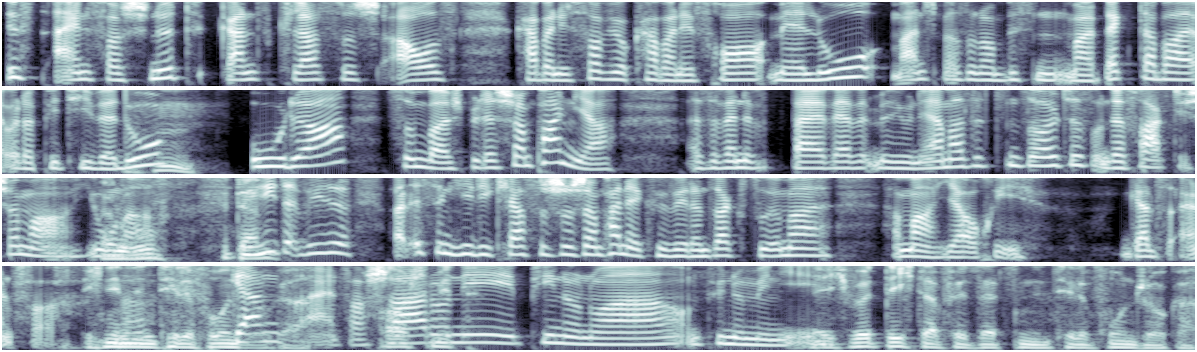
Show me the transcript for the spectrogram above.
ist ein Verschnitt ganz klassisch aus Cabernet Sauvignon, Cabernet Franc, Merlot, manchmal ist noch ein bisschen Malbec dabei oder Petit Verdot. Oder zum Beispiel der Champagner. Also wenn du bei Wer wird Millionär mal sitzen solltest und der fragt dich schon mal, Jonas, wie sieht, wie, was ist denn hier die klassische Champagner-Cuvée? Dann sagst du immer, Hammer, Jauchi. Ganz einfach. Ich nehme ne? den Telefonjoker. Ganz einfach. Frau Chardonnay, Pinot Noir und Pinot Meunier. Ich würde dich dafür setzen, den Telefonjoker.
